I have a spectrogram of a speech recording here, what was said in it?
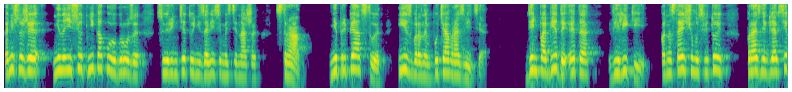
конечно же, не нанесет никакой угрозы суверенитету и независимости наших стран, не препятствует избранным путям развития. День Победы – это великий, по-настоящему святой праздник для всех.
